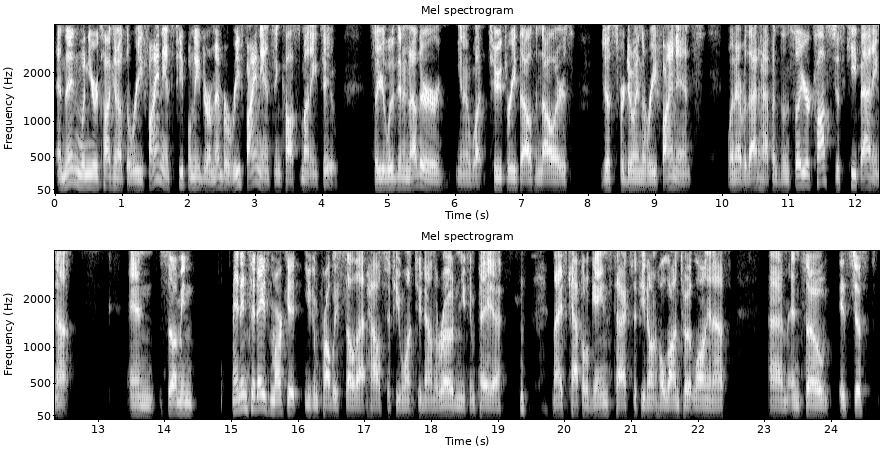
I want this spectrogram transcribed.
And then when you were talking about the refinance people need to remember refinancing costs money too so you're losing another you know what two three thousand dollars just for doing the refinance whenever that happens and so your costs just keep adding up and so i mean and in today's market, you can probably sell that house if you want to down the road, and you can pay a nice capital gains tax if you don't hold on to it long enough. Um, and so it's just,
